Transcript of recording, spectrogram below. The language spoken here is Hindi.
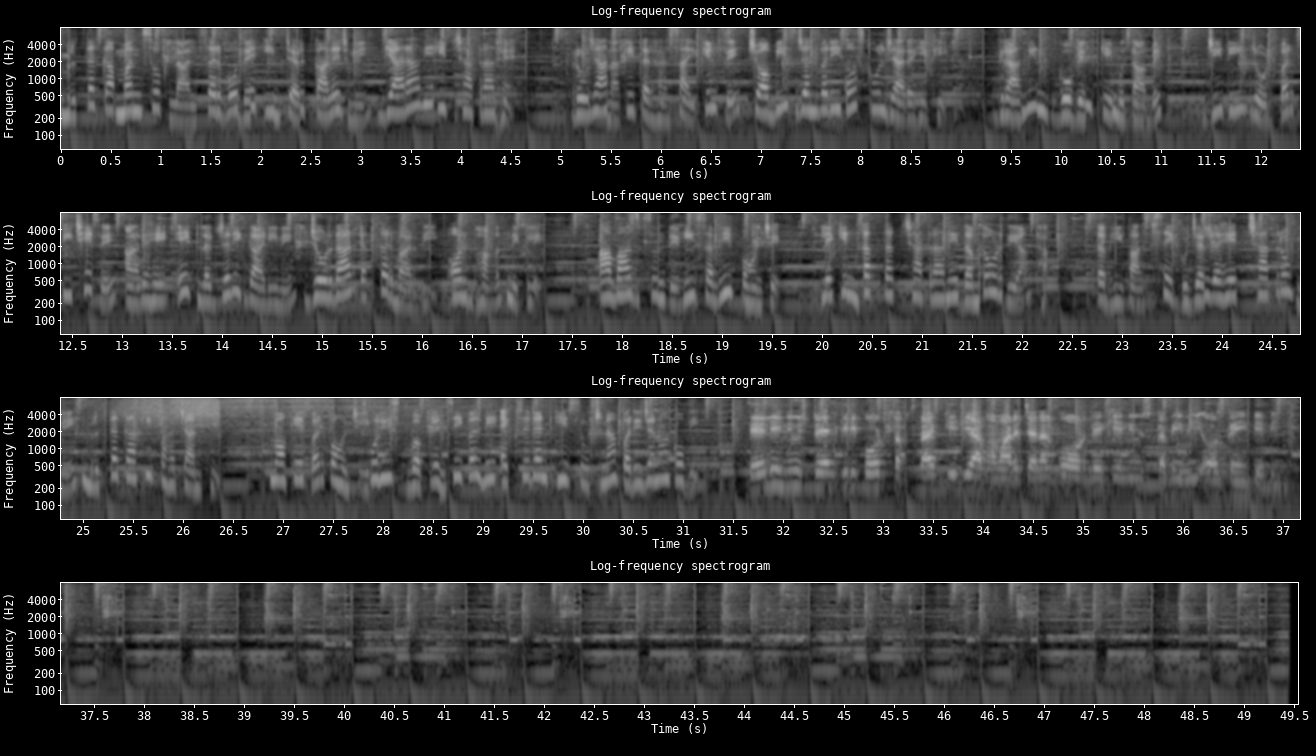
मृतक का मनसुख लाल सर्वोदय इंटर कॉलेज में ग्यारहवीं की छात्रा है। रोज़ाना की तरह साइकिल से 24 जनवरी को स्कूल जा रही थी। ग्रामीण गोविंद के मुताबिक जीटी रोड पर पीछे से आ रहे एक लग्जरी गाड़ी ने जोरदार टक्कर मार दी और भाग निकले। आवाज़ सुनते ही सभी पहुँचे, लेकिन तब तक छात्रा ने दम तोड़ दिया था। तभी पास से गुजर रहे छात्रों ने मृतका की पहचान की। मौके पर पहुँची पुलिस व प्रिंसिपल ने एक्सीडेंट की सूचना परिजनों को दी। डेली न्यूज़ ट्रेंड की रिपोर्ट सब्सक्राइब कीजिए आप हमारे चैनल को और देखिए न्यूज़ कभी भी और कहीं पे भी।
